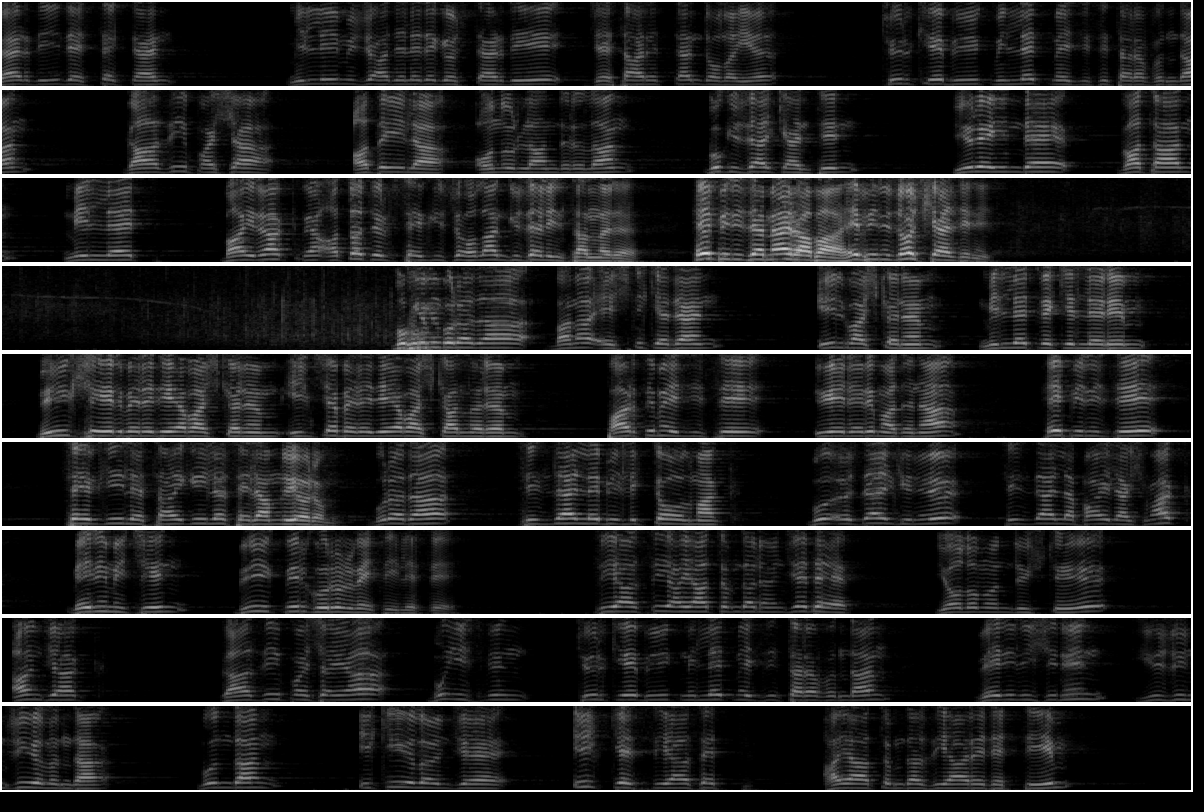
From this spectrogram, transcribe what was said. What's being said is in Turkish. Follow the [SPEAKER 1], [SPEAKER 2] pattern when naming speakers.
[SPEAKER 1] verdiği destekten, milli mücadelede gösterdiği cesaretten dolayı Türkiye Büyük Millet Meclisi tarafından Gazi Paşa adıyla onurlandırılan bu güzel kentin yüreğinde vatan, millet, bayrak ve Atatürk sevgisi olan güzel insanları. Hepinize merhaba, hepiniz hoş geldiniz. Bugün burada bana eşlik eden il başkanım, milletvekillerim, Büyükşehir Belediye Başkanım, ilçe belediye başkanlarım, parti meclisi üyelerim adına hepinizi sevgiyle, saygıyla selamlıyorum. Burada sizlerle birlikte olmak, bu özel günü sizlerle paylaşmak benim için büyük bir gurur vesilesi. Siyasi hayatımdan önce de yolumun düştüğü ancak Gazi Paşa'ya bu ismin Türkiye Büyük Millet Meclisi tarafından verilişinin 100. yılında bundan iki yıl önce ilk kez siyaset hayatımda ziyaret ettiğim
